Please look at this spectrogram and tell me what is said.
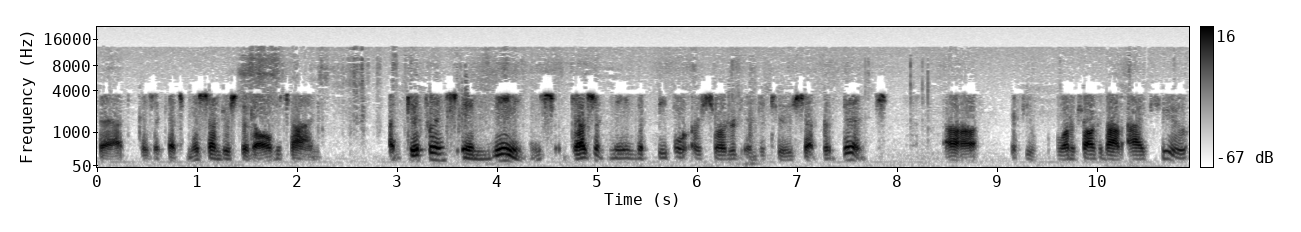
that, because it gets misunderstood all the time, a difference in means doesn't mean that people are sorted into two separate bins. Uh, if you want to talk about IQ,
